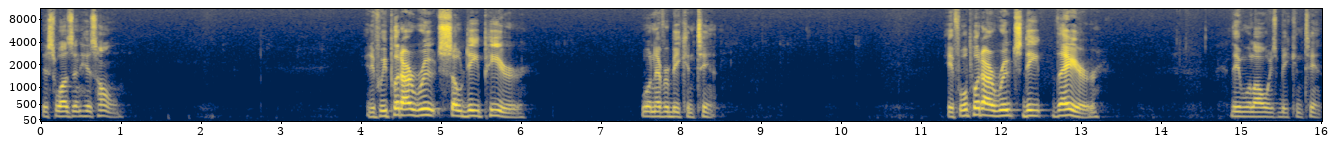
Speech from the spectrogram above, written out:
This wasn't his home. And if we put our roots so deep here, we'll never be content. If we'll put our roots deep there, then we'll always be content.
